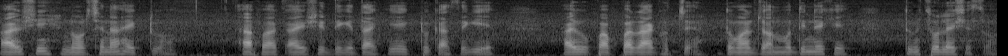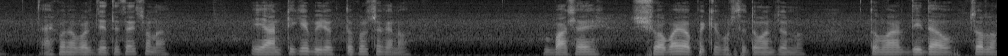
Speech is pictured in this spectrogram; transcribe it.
আয়ুষী নড়ছে না একটু। আফাক আয়ুষীর দিকে তাকিয়ে একটু কাছে গিয়ে, আয়ু পাপ্পার রাগ হচ্ছে। তোমার জন্মদিন রেখে তুমি চলে এসেছ। এখন আবার যেতে চাইছো না? এই আন্টিকে বিরক্ত করছ কেন? বাসায় সবাই অপেক্ষা করছে তোমার জন্য। তোমার দিদাও, চলো।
